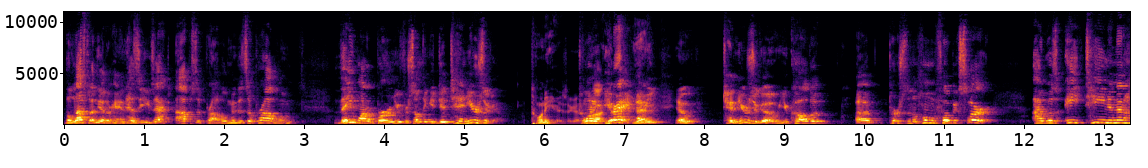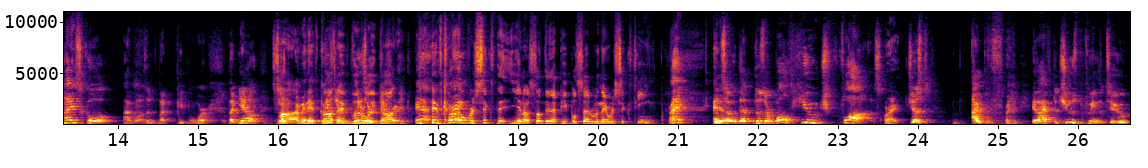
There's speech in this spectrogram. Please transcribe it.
The left, on the other hand, has the exact opposite problem, and it's a problem. They want to burn you for something you did 10 years ago. Twenty years ago. 20, Fuck. you're right. Yeah. I mean, you know, 10 years ago, you called a, a person a homophobic slur. I was 18 and in high school. I wasn't, but people were. But, you know, so. No, I mean they've gone. They've literally gone. Yeah, they've gone right, over six. You know something that people said when they were sixteen. Right. And Yeah. so that, those are both huge flaws. Right. Just, I prefer, if I have to choose between the two,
